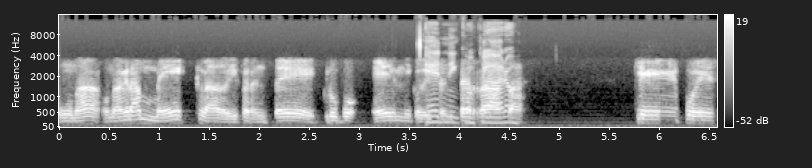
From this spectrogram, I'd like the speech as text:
una, una gran mezcla de diferentes grupos étnicos, diferentes razas, que pues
